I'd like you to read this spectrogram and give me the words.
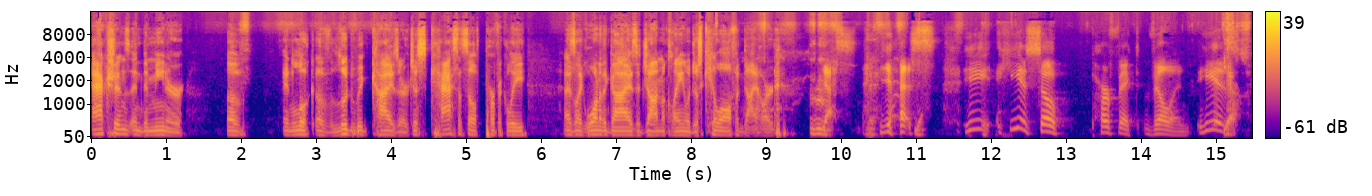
actions and demeanor of and look of Ludwig Kaiser just casts itself perfectly as like one of the guys that John McClane would just kill off and Die Hard. Mm-hmm. Yes, yes, yeah. he he is so perfect villain. He is. Yes.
